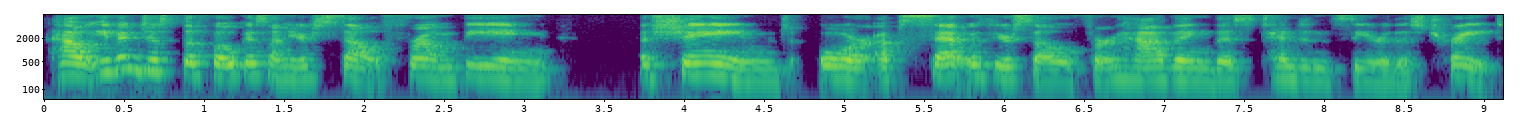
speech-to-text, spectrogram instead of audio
how even just the focus on yourself from being ashamed or upset with yourself for having this tendency or this trait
